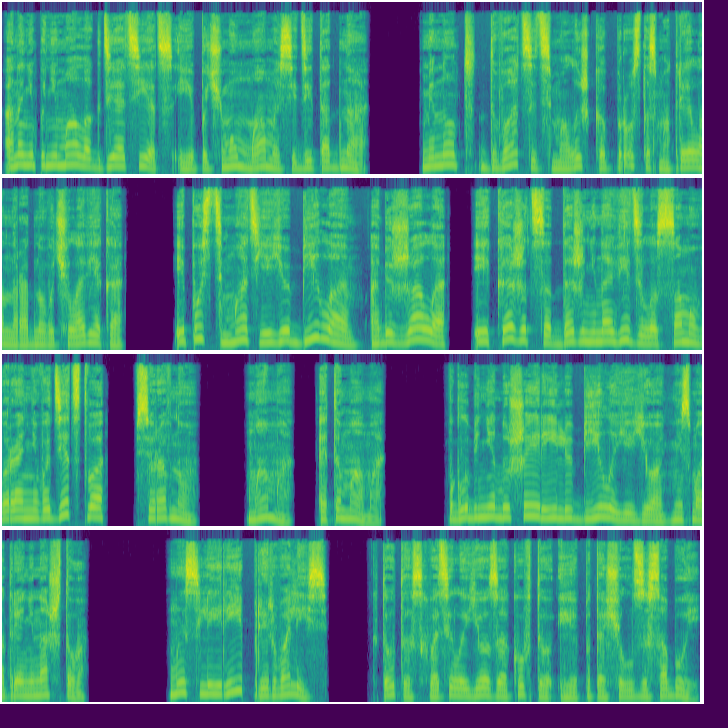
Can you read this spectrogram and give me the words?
Она не понимала, где отец и почему мама сидит одна. Минут двадцать малышка просто смотрела на родного человека, и пусть мать ее била, обижала и, кажется, даже ненавидела с самого раннего детства, все равно. Мама — это мама. В глубине души Ри любила ее, несмотря ни на что. Мысли Ри прервались. Кто-то схватил ее за кофту и потащил за собой.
